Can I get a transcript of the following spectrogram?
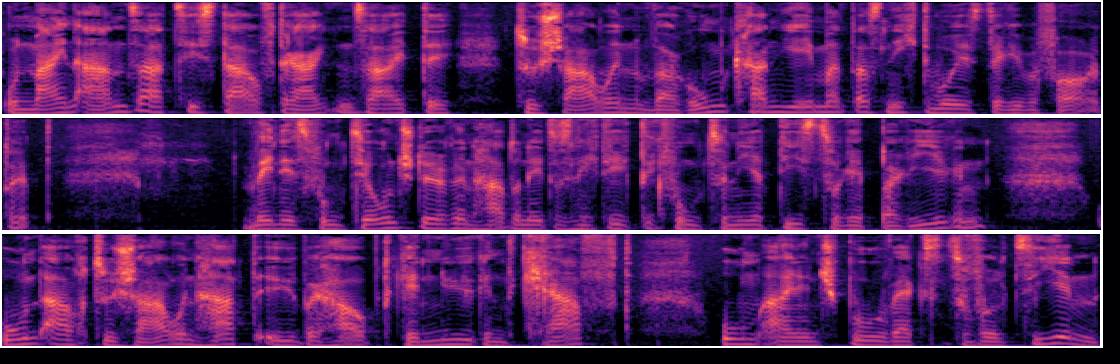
Und mein Ansatz ist da auf der einen Seite zu schauen, warum kann jemand das nicht, wo ist er überfordert? Wenn es Funktionsstörungen hat und etwas nicht richtig funktioniert, dies zu reparieren und auch zu schauen, hat er überhaupt genügend Kraft, um einen Spurwechsel zu vollziehen.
